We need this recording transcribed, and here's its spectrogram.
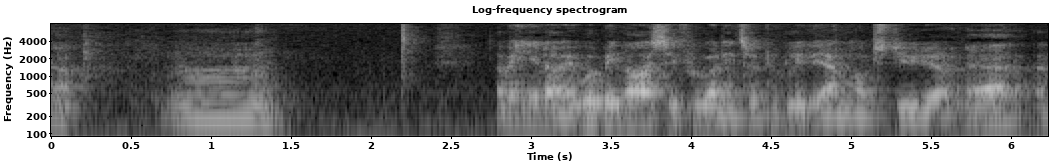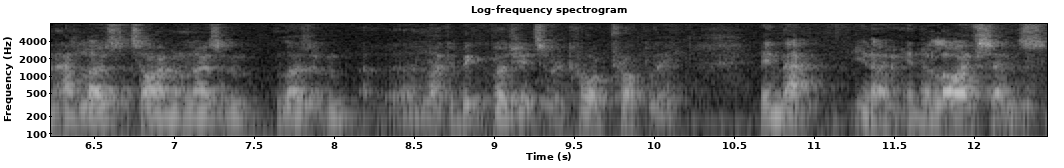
Yeah. Mm. I mean, you know, it would be nice if we went into a completely analog studio Yeah. and had loads of time and loads of loads of uh, like a big budget to record properly. In that, you know, in a live sense.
